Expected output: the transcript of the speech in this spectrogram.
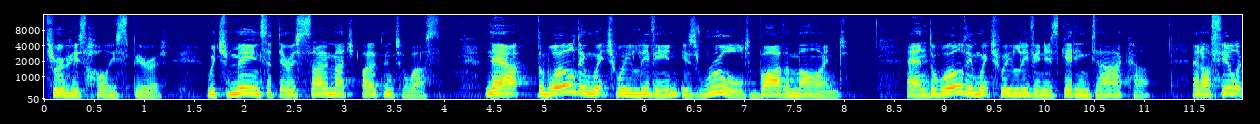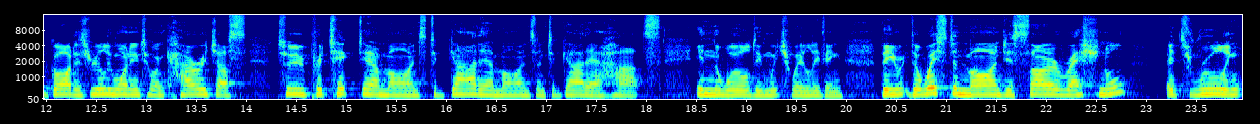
through His Holy Spirit, which means that there is so much open to us. Now, the world in which we live in is ruled by the mind, and the world in which we live in is getting darker. And I feel that God is really wanting to encourage us to protect our minds, to guard our minds, and to guard our hearts in the world in which we're living. The, the Western mind is so rational, it's ruling,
